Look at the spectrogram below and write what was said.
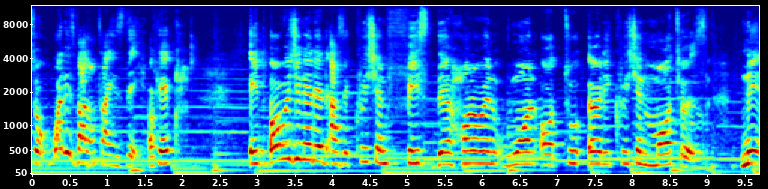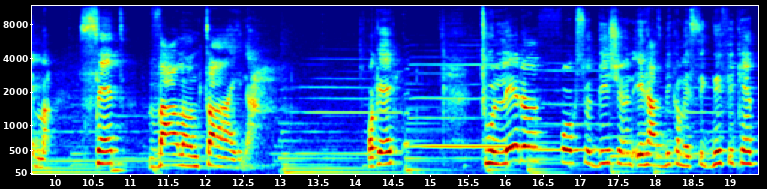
so what is valentine's day okay? It originated as a christian feast day honoring one or two early christian martyrs named saint valentine okay? To later folk tradition it has become a significant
